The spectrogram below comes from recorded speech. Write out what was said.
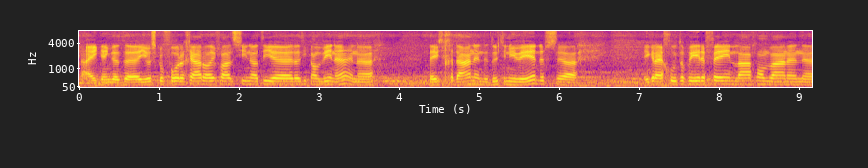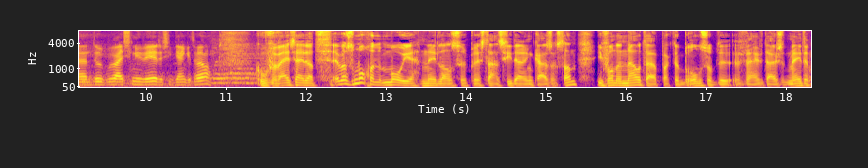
Nou, ik denk dat uh, vorig jaar al heeft laten zien dat hij, dat hij kan winnen. En dat heeft hij gedaan en dat doet hij nu weer. Dus ik rijd goed op Heerenveen, laaglandbaan en uh, doe ik bewijs ik nu weer, dus ik denk het wel. Koen Verwij zei dat. Er was nog een mooie Nederlandse prestatie daar in Kazachstan. Yvonne Nauta pakte brons op de 5000 meter.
